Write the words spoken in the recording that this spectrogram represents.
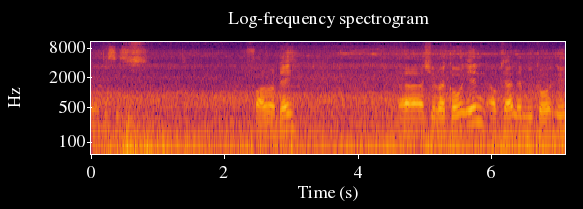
so this is Faraday uh, should I go in? Okay let me go in.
